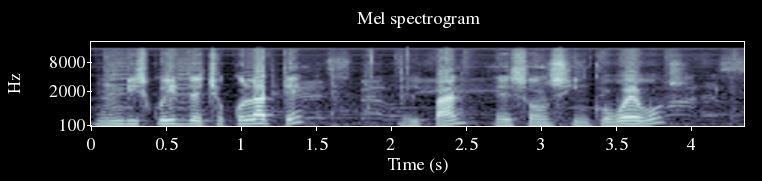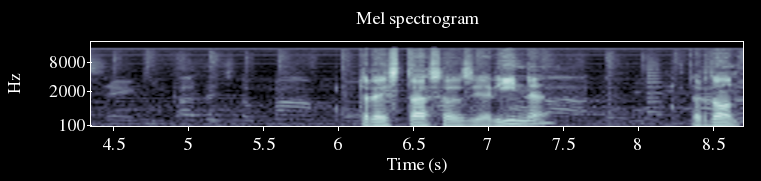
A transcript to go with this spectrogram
un biscuit de chocolate el pan son 5 huevos, 3 tazas de harina, perdón,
